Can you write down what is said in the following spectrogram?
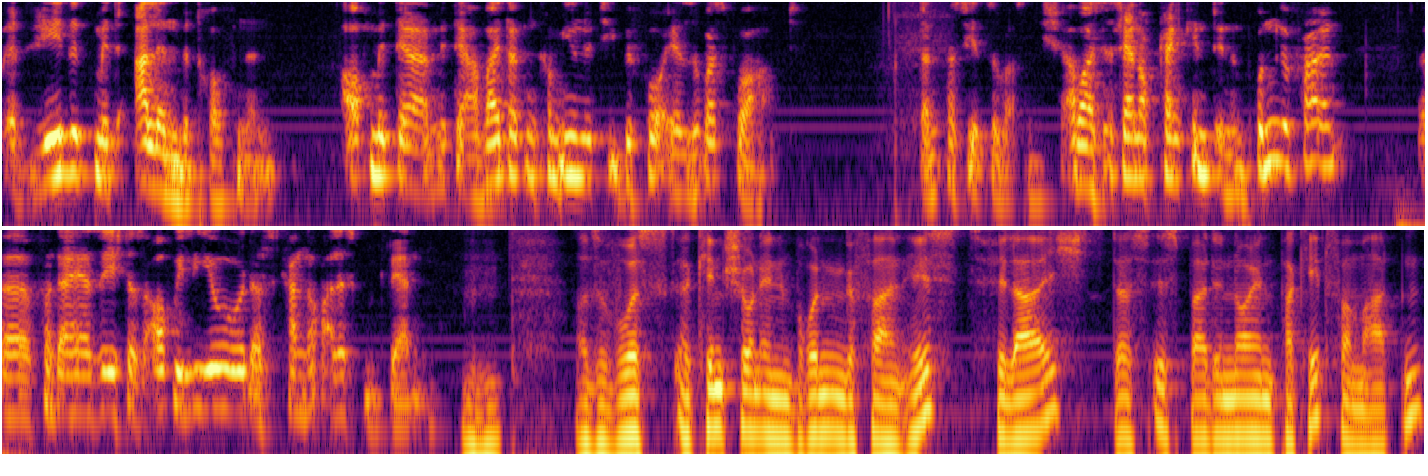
redet mit allen Betroffenen, auch mit der, mit der erweiterten Community, bevor ihr sowas vorhabt. Dann passiert sowas nicht. Aber es ist ja noch kein Kind in den Brunnen gefallen. Äh, von daher sehe ich das auch wie Leo, das kann noch alles gut werden. Mhm. Also wo das Kind schon in den Brunnen gefallen ist, vielleicht, das ist bei den neuen Paketformaten,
